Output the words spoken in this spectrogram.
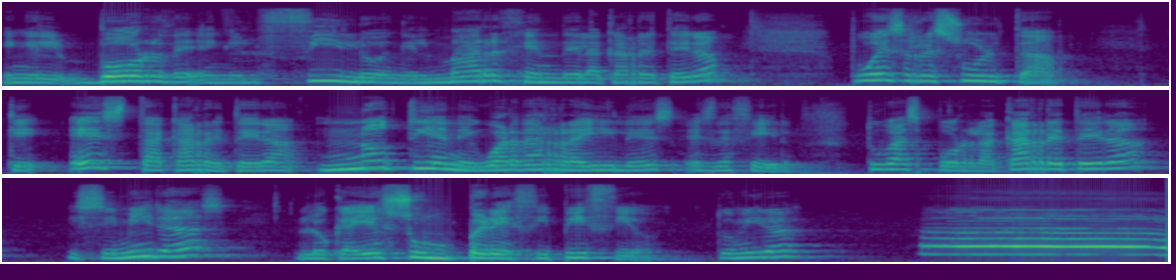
en el borde, en el filo, en el margen de la carretera. Pues resulta que esta carretera no tiene guardarraíles, es decir, tú vas por la carretera y si miras, lo que hay es un precipicio. Tú miras, ¡ah!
